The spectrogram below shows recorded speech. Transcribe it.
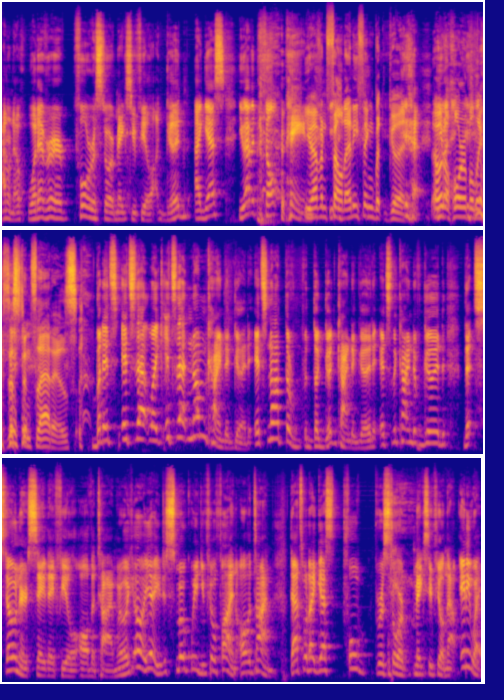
I don't know, whatever full restore makes you feel good, I guess. You haven't felt pain. You haven't felt anything but good. Yeah. What a horrible existence that is. But it's it's that like it's that numb kind of good. It's not the the good kind of good. It's the kind of good that stoners say they feel all the time. We're like, oh yeah, you just smoke weed, you feel fine all the time. That's what I guess full restore makes you feel now. Anyway,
